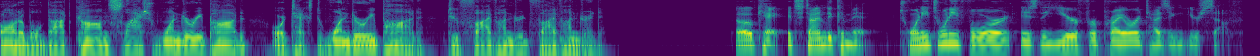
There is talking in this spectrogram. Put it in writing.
audible.com slash WonderyPod or text WonderyPod to 500, 500. Okay, it's time to commit. 2024 is the year for prioritizing yourself.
